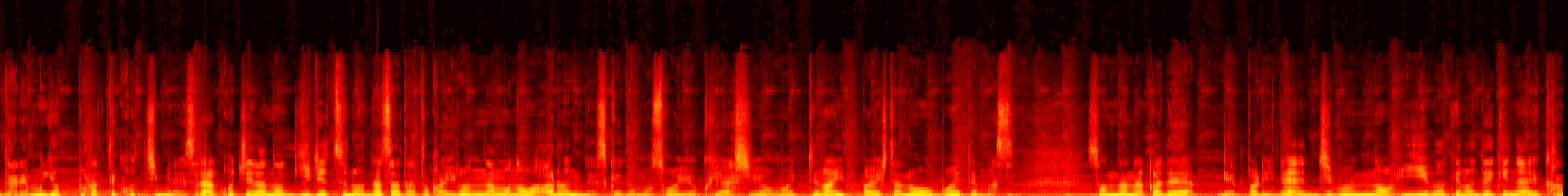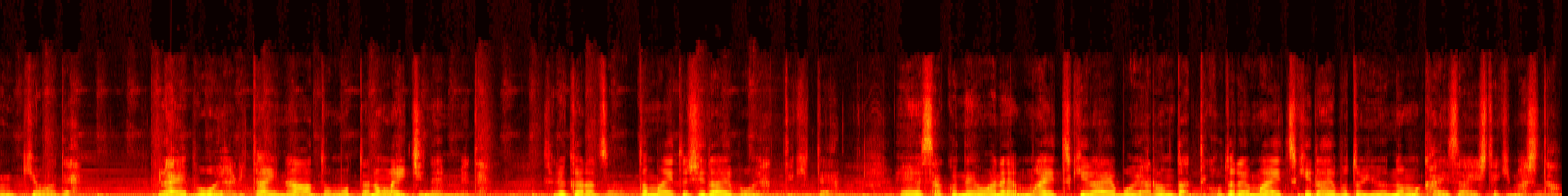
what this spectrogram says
誰も酔っ払ってこっち見ない。それはこちらの技術のなさだとかいろんなものはあるんですけどもそういう悔しい思いっていうのはいっぱいしたのを覚えてます。そんな中でやっぱりね自分の言い訳のできない環境でライブをやりたいなと思ったのが1年目で。それからずっと毎年ライブをやってきて、えー、昨年はね毎月ライブをやるんだってことで毎月ライブというのも開催してきました。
